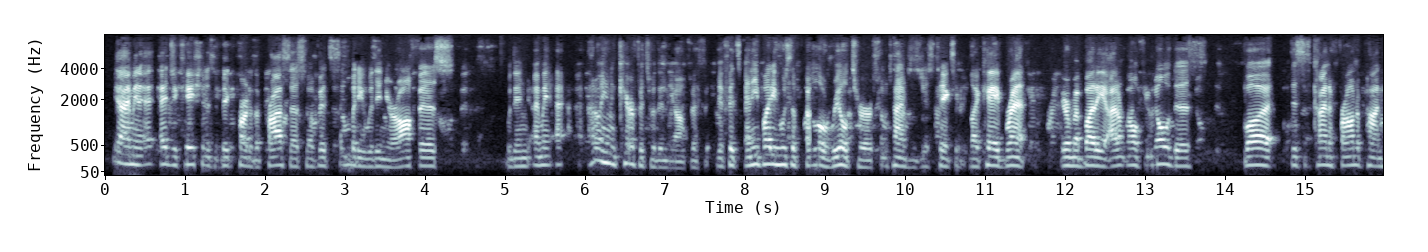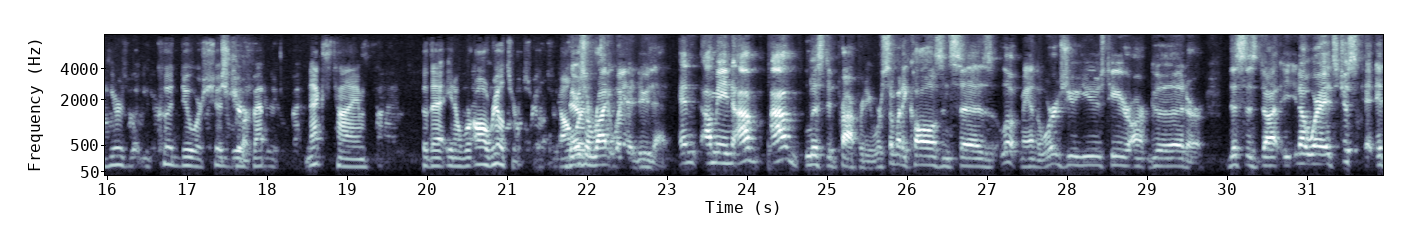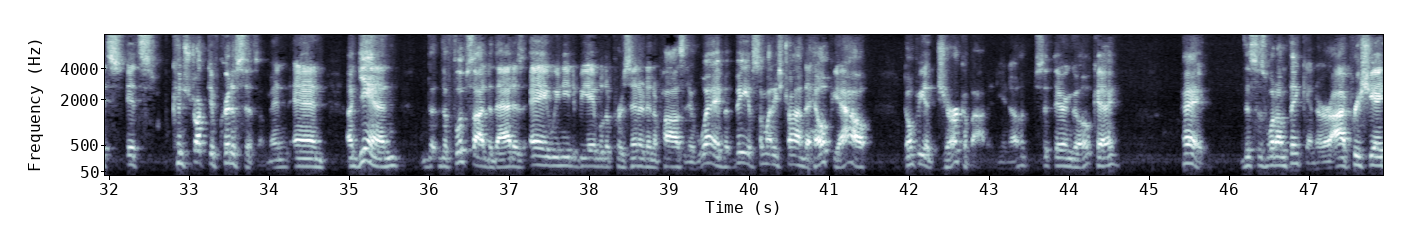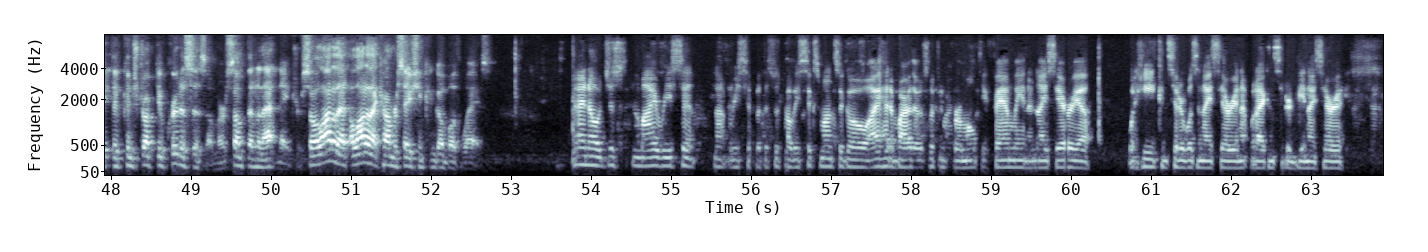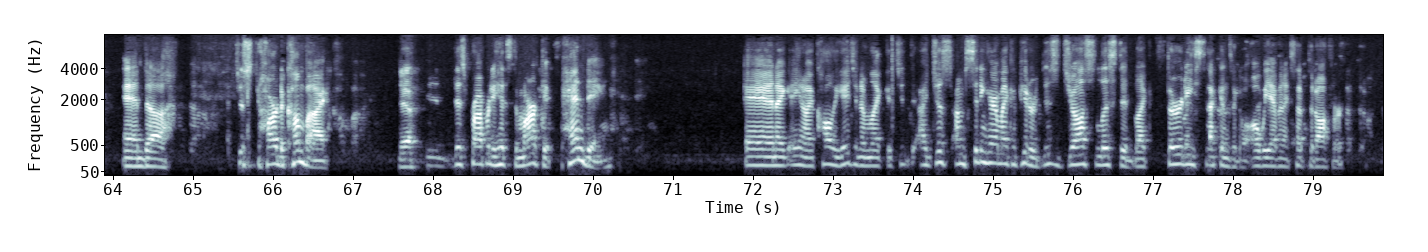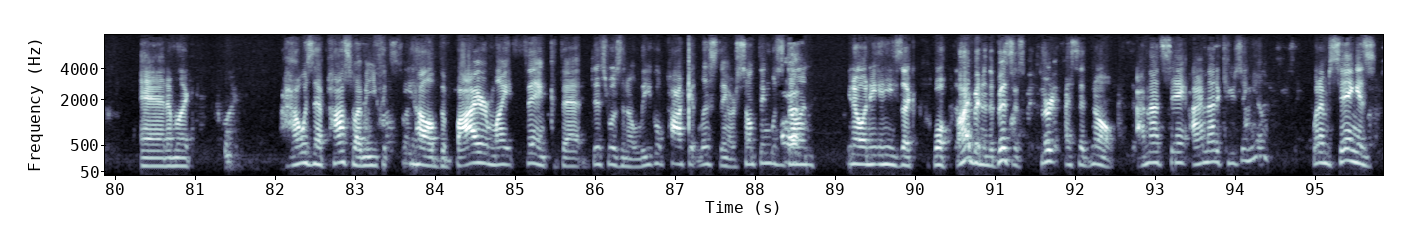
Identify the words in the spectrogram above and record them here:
Yeah, I mean, education is a big part of the process. So if it's somebody within your office, within, I mean, I, I, don't even care if it's within the office. If it's anybody who's a fellow realtor, sometimes it just takes it like, hey, Brent, you're my buddy. I don't know if you know this, but this is kind of frowned upon. Here's what you could do or should do better next time so that you know we're all realtors. All There's work. a right way to do that, and I mean, I've I've listed property where somebody calls and says, "Look, man, the words you used here aren't good," or this is done you know where it's just it's it's constructive criticism and and again the, the flip side to that is a we need to be able to present it in a positive way but b if somebody's trying to help you out don't be a jerk about it you know? Sit there and go okay hey this is what i'm thinking or i appreciate the constructive criticism or something of that nature. So a lot of that a lot of that conversation can go both ways. I know just my recent, not recent, but this was probably six months ago. I had a buyer that was looking for a multifamily in a nice area, what he considered was a nice area, not what I considered to be a nice area, and uh, just hard to come by. Yeah. And this property hits the market pending, and I, you know, I call the agent. I'm like, I just, I'm sitting here on my computer. This just listed like 30 seconds ago. Oh, we have an accepted offer, and I'm like, how is that possible? I mean, you could see how the buyer might think that this was an illegal pocket listing or something was oh, done, you know, and, he, and he's like, well, I've been in the business 30. I said, no, I'm not saying, I'm not accusing you. What I'm saying is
